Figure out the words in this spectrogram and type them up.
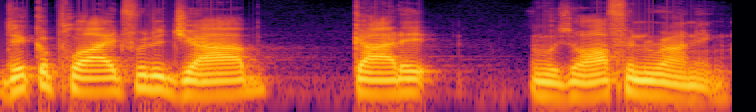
Dick applied for the job, got it, and was off and running.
